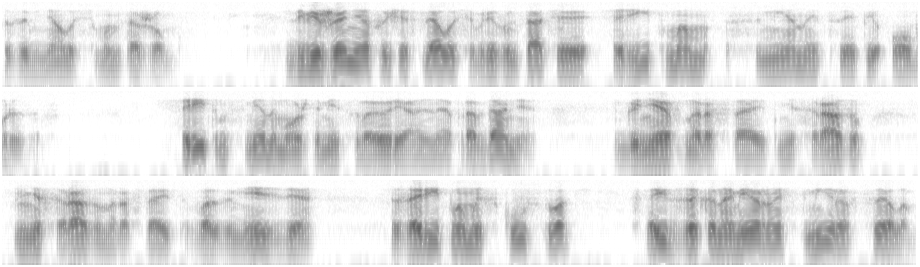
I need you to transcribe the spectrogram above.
заменялось монтажом. Движение осуществлялось в результате ритмом смены цепи образов. Ритм смены может иметь свое реальное оправдание. Гнев нарастает не сразу, не сразу нарастает возмездие. За ритмом искусства стоит закономерность мира в целом.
